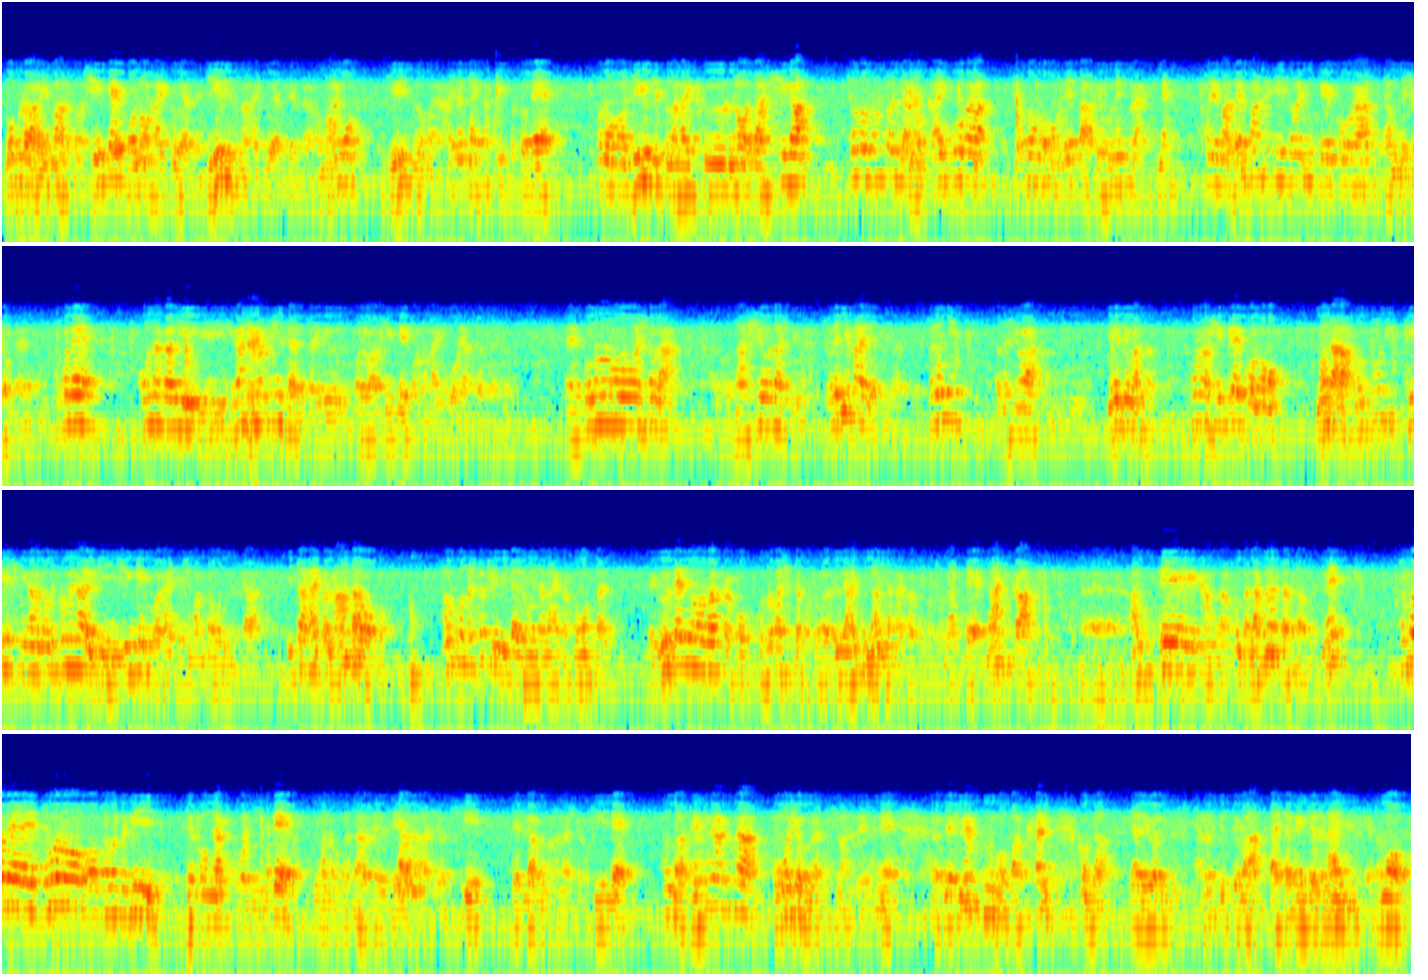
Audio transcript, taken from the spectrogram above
僕らは今その新稽古の俳句をやって自由律の俳句をやってるからお前も自由律の場合入らないかということでこの自由律の俳句の雑誌がちょうどその当時あの開校がちょうど出た翌年くらいですね。で、まあ、全般的にそういう傾向があったんでしょうけれども、そこで大阪に東の人生という、これは新稽古の内向をやっております。えー、この人があの雑誌を出していました。それに入れと言われて、それに私は入れてました。これは新稽古のまだ本当に形式が飲み込めないうちに新稽古が入ってしまったものですから、一体入ったら何だろうと。半分の一切れみたいなもんじゃないかと思ったり、偶然のなんかこう言葉知った言葉が全然入ってないんじゃないかということになって、何か、えー、安定感が今度はなくなっちゃったわけですね。そこでちょうどその時に天文学校に行って、今の小笠原先生の話を聞き、哲学の話を聞いて、今度は哲学が面白くなってしまってですね、哲学のばっかり今度はやるようにやるって言ってまあ大した勉強じゃないんですけども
